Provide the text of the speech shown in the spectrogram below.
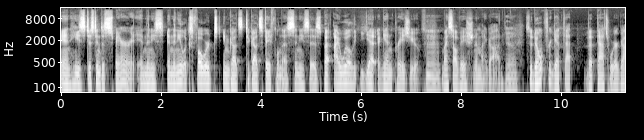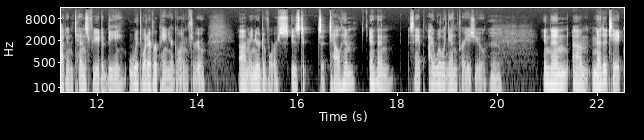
And he's just in despair. And then he's and then he looks forward in God's to God's faithfulness and he says, But I will yet again praise you, my salvation and my God. Yeah. So don't forget that that that's where God intends for you to be with whatever pain you're going through um, in your divorce is to to tell Him and then say, "I will again praise you," Yeah. and then um, meditate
